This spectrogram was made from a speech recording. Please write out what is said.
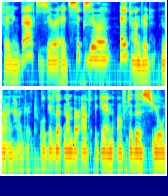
Failing that, 0860 800 900. We'll give that number out again after this. Your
